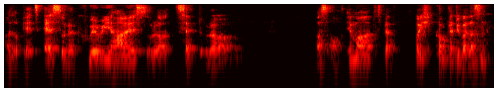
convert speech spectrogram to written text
also ob der jetzt S oder Query heißt oder Z oder was auch immer, das bleibt euch komplett überlassen.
